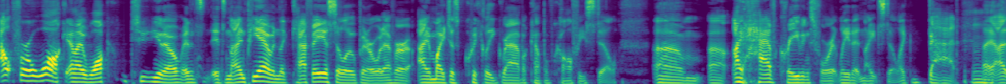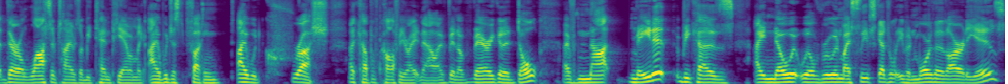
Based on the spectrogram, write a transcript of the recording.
out for a walk and I walk to, you know, and it's it's 9 p.m. and the cafe is still open or whatever, I might just quickly grab a cup of coffee still. Um, uh, I have cravings for it late at night still, like bad. I, I, there are lots of times it'll be 10 p.m. I'm like, I would just fucking, I would crush a cup of coffee right now. I've been a very good adult. I've not made it because I know it will ruin my sleep schedule even more than it already is.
